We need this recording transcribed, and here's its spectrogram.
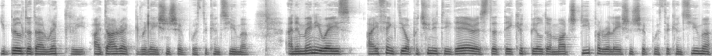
you build a directly a direct relationship with the consumer, and in many ways, I think the opportunity there is that they could build a much deeper relationship with the consumer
